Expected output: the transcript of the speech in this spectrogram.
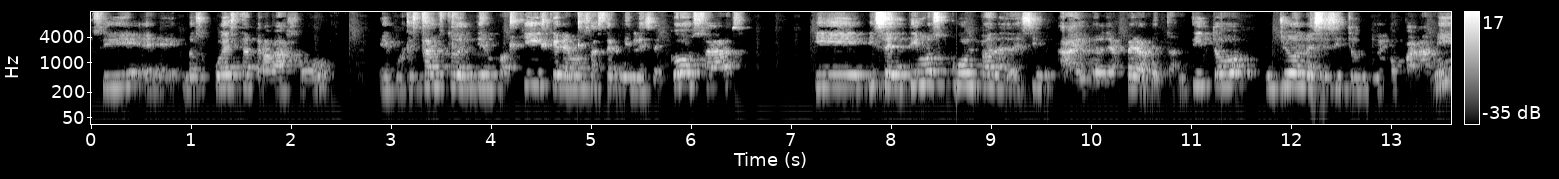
¿sí? Eh, nos cuesta trabajo eh, porque estamos todo el tiempo aquí, queremos hacer miles de cosas y, sentimos culpa de decir, ay, no, ya espérame tantito, yo necesito un tiempo para mí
